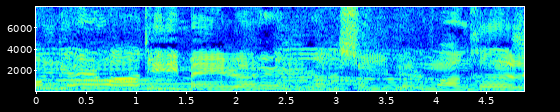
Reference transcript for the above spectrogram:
东边我的美人儿啊，西边黄河流。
